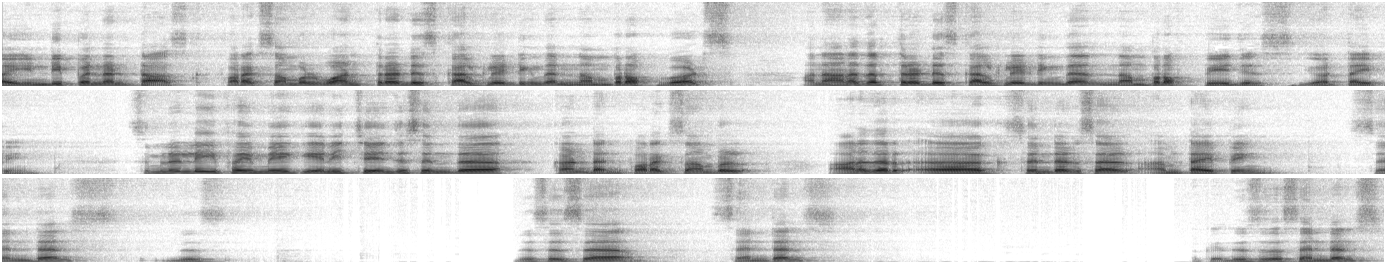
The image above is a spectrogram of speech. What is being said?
an independent task. For example, one thread is calculating the number of words and another thread is calculating the number of pages you are typing. Similarly, if I make any changes in the content, for example, another uh, sentence I am typing sentence this this is a sentence okay this is a sentence.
